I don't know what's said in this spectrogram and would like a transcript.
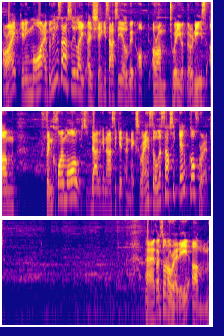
Alright, getting more. I believe it's actually like, I shake it's actually a little bit up around 20 or 30s. Um, friend coin more so that we can actually get a next rank. So let's actually get go for it. I uh, got this one already. Um,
